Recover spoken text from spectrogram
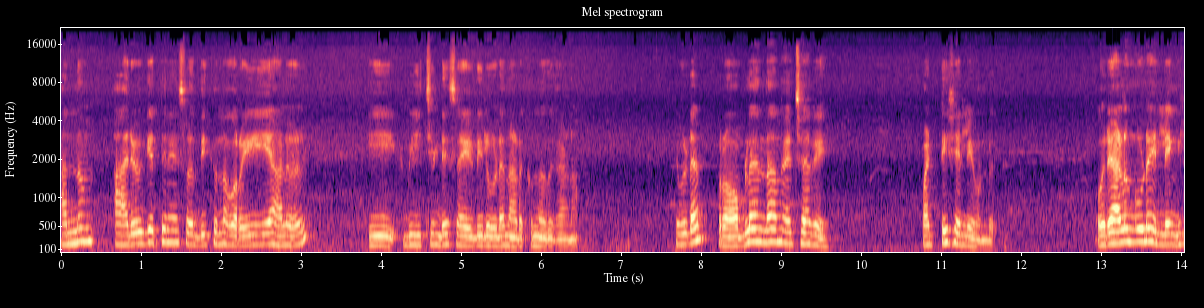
അന്നും ആരോഗ്യത്തിനെ ശ്രദ്ധിക്കുന്ന കുറേ ആളുകൾ ഈ ബീച്ചിന്റെ സൈഡിലൂടെ നടക്കുന്നത് കാണാം. ഇവിടെ പ്രോബ്ലം എന്താണെന്ന് വെച്ചാലേ പട്ടിശല്യമുണ്ട്. ഒരാളും കൂടെ ഇല്ലെങ്കിൽ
